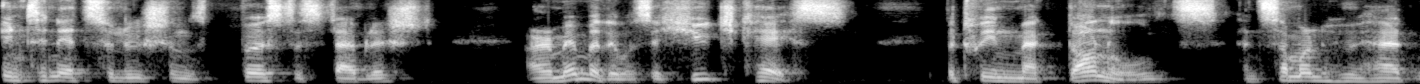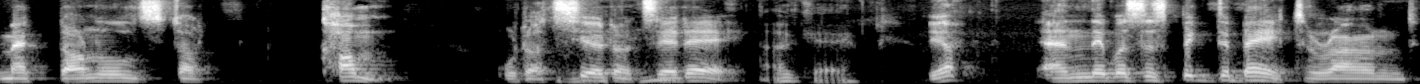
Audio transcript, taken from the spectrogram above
internet solutions first established, I remember there was a huge case between McDonald's and someone who had McDonald's.com or .co.za. Mm-hmm. Okay. Yep. And there was this big debate around,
